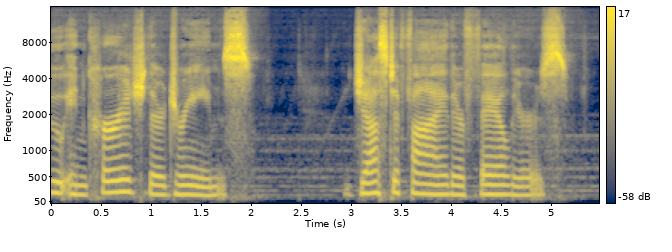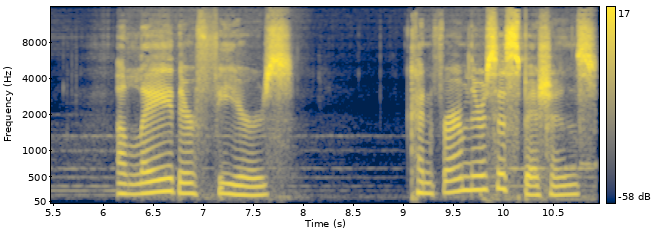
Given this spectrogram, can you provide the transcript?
who encourage their dreams, justify their failures, allay their fears, confirm their suspicions,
